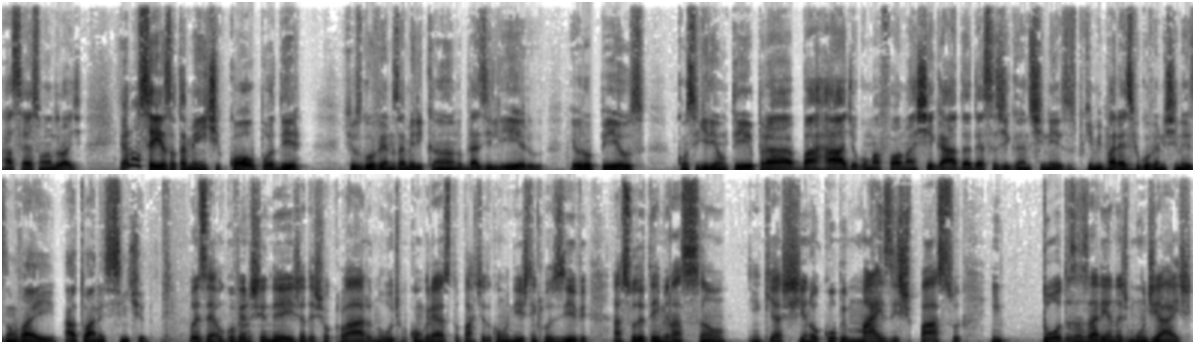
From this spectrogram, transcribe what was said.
acesso ao Android. Eu não sei exatamente qual o poder que os governos americano, brasileiro, europeus conseguiriam ter para barrar de alguma forma a chegada dessas gigantes chinesas, porque me parece uhum. que o governo chinês não vai atuar nesse sentido. Pois é, o governo chinês já deixou claro no último congresso do Partido Comunista, inclusive, a sua determinação em que a China ocupe mais espaço em todas as arenas mundiais,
